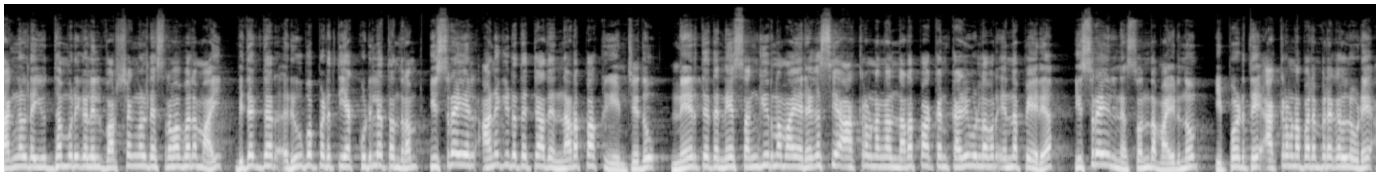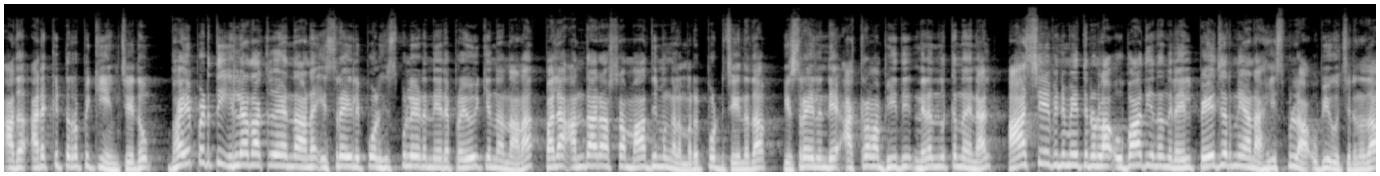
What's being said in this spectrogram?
തങ്ങളുടെ യുദ്ധമുറികളിൽ വർഷങ്ങളുടെ ശ്രമഫലമായി വിദഗ്ധർ രൂപപ്പെടുത്തിയ കുടിലതന്ത്രം ഇസ്രായേൽ അണുകിട തെറ്റാതെ നടപ്പാക്കുകയും ചെയ്തു. നേരത്തെ തന്നെ സങ്കീർണമായ രഹസ്യ ആക്രമണങ്ങൾ നടപ്പാക്കാൻ കഴിവുള്ളവർ എന്ന പേര് ഇസ്രായേലിന് സ്വന്തമായിരുന്നു. ഇപ്പോഴത്തെ ആക്രമണ പരമ്പരകളിലൂടെ അത് അരക്കിട്ടുറപ്പിക്കുകയും ചെയ്തു. ഭയപ്പെടുത്തി ഇല്ലാതാക്കുക എന്നാണ് ഇസ്രായേൽ ഇപ്പോൾ ഹിസ്ബുള്ളയുടെ നേരെ പ്രയോഗിക്കുന്നതെന്നാണ് പല അന്താരാഷ്ട്ര മാധ്യമങ്ങളും റിപ്പോർട്ട് ചെയ്യുന്നത്. ഇസ്രായേലിന്റെ അക്രമ ഭീതി നിലനിൽക്കുന്നതിനാൽ ആശയവിനിമയത്തിനുള്ള ഉപാധി എന്ന നിലയിൽ പേജറിനെയാണ് ഹിസ്ബുള്ള ഉപയോഗിച്ചിരുന്നത്.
